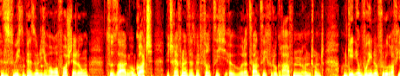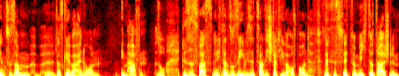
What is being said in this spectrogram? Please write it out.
Es ist für mich eine persönliche Horrorvorstellung zu sagen, oh Gott, wir treffen uns jetzt mit 40 äh, oder 20 Fotografen und, und, und gehen irgendwo hin und fotografieren zusammen äh, das gelbe Einhorn im Hafen. So, das ist was, wenn ich dann so sehe, wie sie 20 Stative aufbauen, das ist für mich total schlimm.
